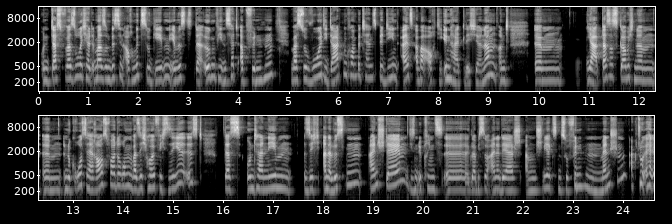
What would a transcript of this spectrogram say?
Und das versuche ich halt immer so ein bisschen auch mitzugeben. Ihr müsst da irgendwie ein Setup finden, was sowohl die Datenkompetenz bedient, als aber auch die inhaltliche. Ne? Und ähm, ja, das ist, glaube ich, eine, ähm, eine große Herausforderung. Was ich häufig sehe, ist, dass Unternehmen sich Analysten einstellen. Die sind übrigens, äh, glaube ich, so eine der am schwierigsten zu finden Menschen aktuell,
